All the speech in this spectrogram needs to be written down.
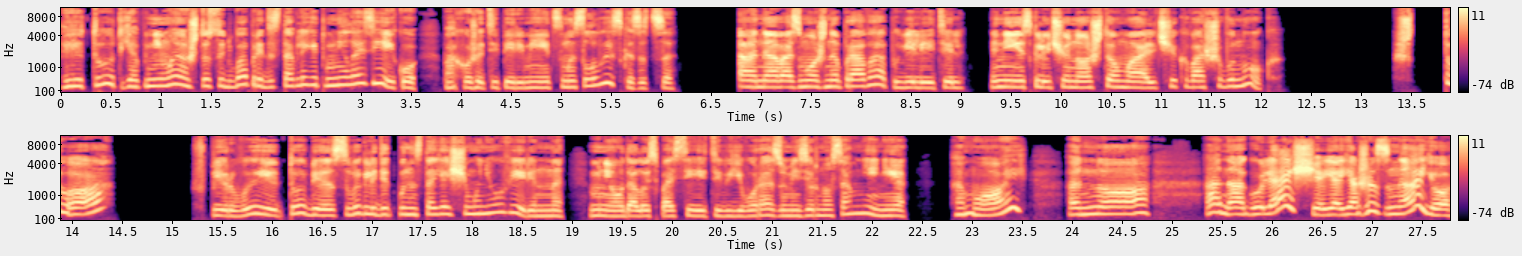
И тут я понимаю, что судьба предоставляет мне лазейку. Похоже, теперь имеет смысл высказаться. Она, возможно, права, повелитель. Не исключено, что мальчик ваш внук». «Что?» Впервые Тобиас выглядит по-настоящему неуверенно. Мне удалось посеять в его разуме зерно сомнения. «Мой? Но... Она гулящая, я же знаю,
